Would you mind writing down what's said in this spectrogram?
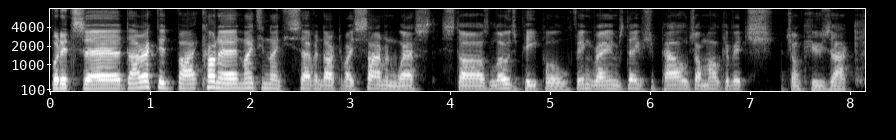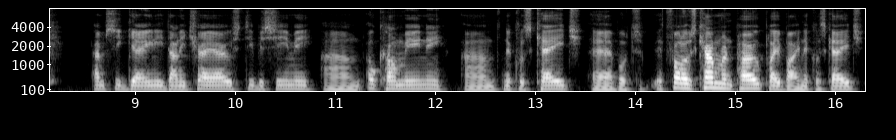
But it's uh, directed by Con Air, 1997, directed by Simon West. Stars loads of people: Ving Rhames, Dave Chappelle, John Malkovich, John Cusack, MC Gainey, Danny Trejo, Steve Buscemi, and O'Connell and Nicolas Cage. Uh, but it follows Cameron Poe, played by Nicolas Cage,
